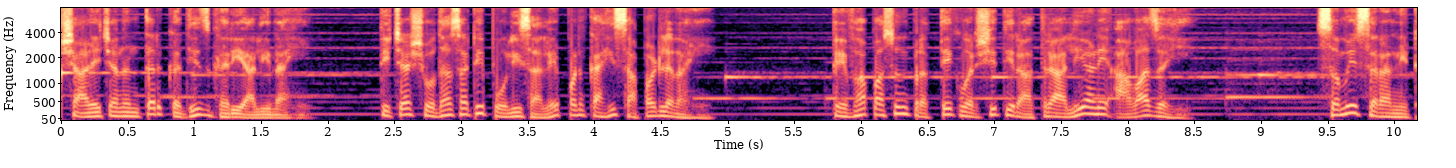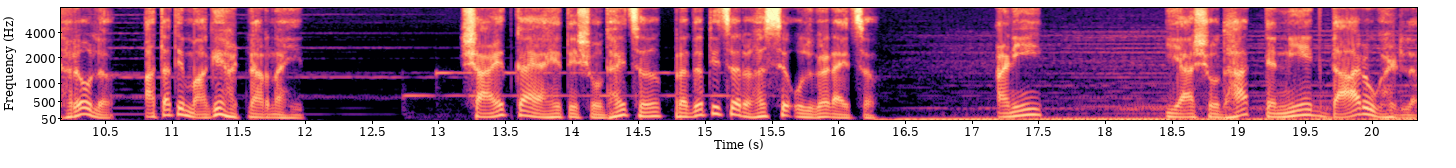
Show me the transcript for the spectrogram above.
शाळेच्या नंतर कधीच घरी आली नाही. तिच्या शोधासाठी पोलीस आले पण काही सापडलं नाही. तेव्हापासून प्रत्येक वर्षी ती रात्र आली आणि आवाजही. समीर सरांनी ठरवलं आता ते मागे हटणार नाहीत. शाळेत काय आहे ते शोधायचं प्रगतीचं रहस्य उलगडायचं. आणि या शोधात त्यांनी एक दार उघडलं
